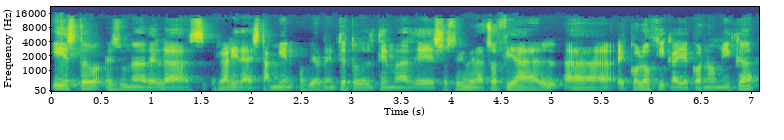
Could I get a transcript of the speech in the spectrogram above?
Y esto es una de las realidades. También, obviamente, todo el tema de sostenibilidad social, uh, ecológica y económica,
